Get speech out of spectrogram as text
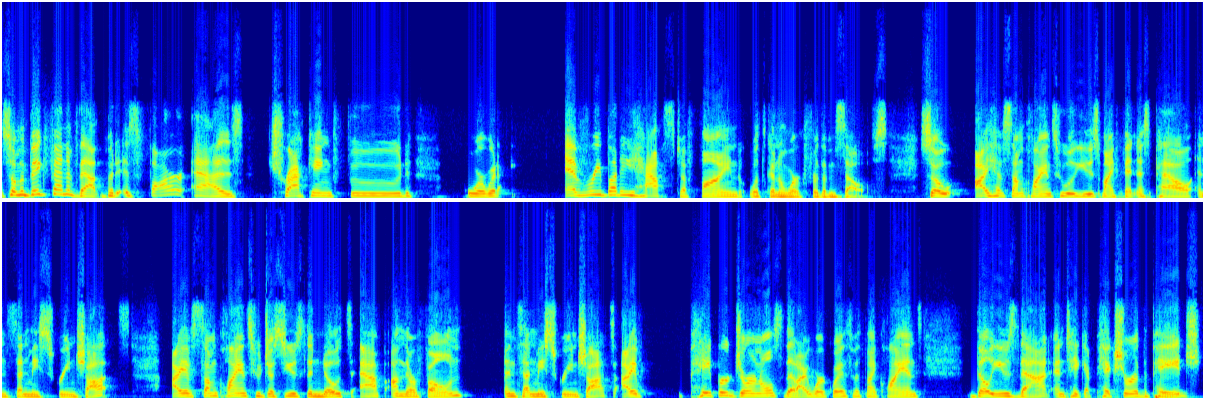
so I'm a big fan of that. But as far as tracking food or what everybody has to find what's going to work for themselves. So I have some clients who will use my fitness pal and send me screenshots I have some clients who just use the notes app on their phone and send me screenshots. I have paper journals that I work with with my clients. They'll use that and take a picture of the page.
